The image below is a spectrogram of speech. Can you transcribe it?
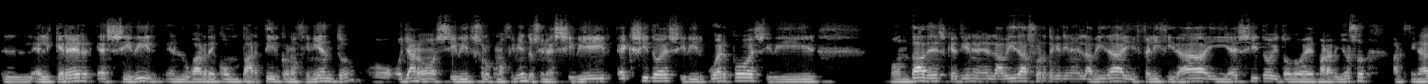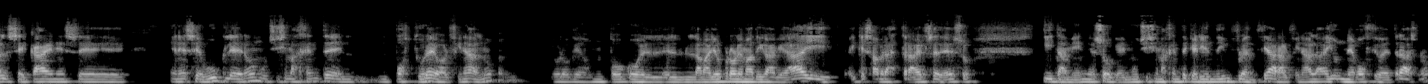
el, querer exhibir en lugar de compartir conocimiento, o, ya no exhibir solo conocimiento, sino exhibir éxito, exhibir cuerpo, exhibir bondades que tienes en la vida, suerte que tienes en la vida y felicidad y éxito y todo es maravilloso, al final se cae en ese, en ese bucle, ¿no? Muchísima gente, el, postureo al final, ¿no? Yo creo que es un poco la mayor problemática que hay y hay que saber abstraerse de eso. y también eso, que hay muchísima gente queriendo influenciar. Al final hay un negocio detrás, ¿no?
